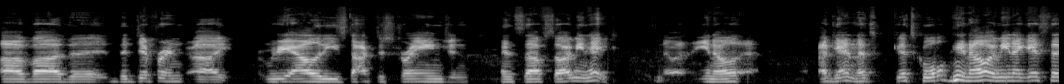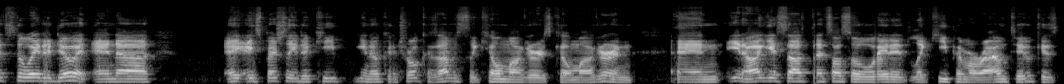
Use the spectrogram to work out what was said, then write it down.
of uh, the the different uh, realities, Doctor Strange and and stuff. So I mean, hey, you know, again, that's that's cool. You know, I mean, I guess that's the way to do it, and uh, especially to keep you know control because obviously Killmonger is Killmonger, and and you know, I guess that's also a way to like keep him around too because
